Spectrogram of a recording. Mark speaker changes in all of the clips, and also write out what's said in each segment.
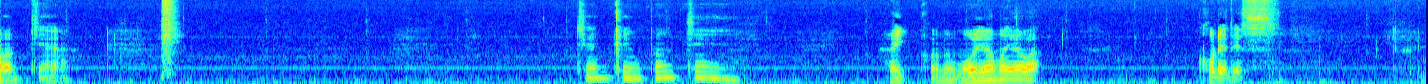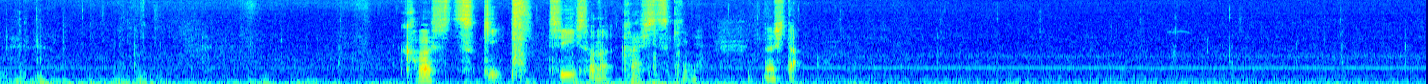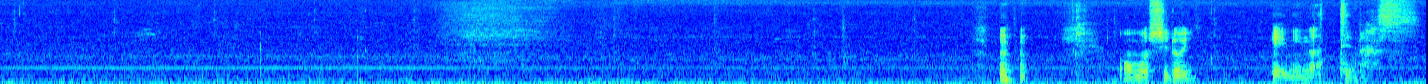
Speaker 1: ぽんちゃ。んちゃんくんぽんちゃん。はいこのモヤモヤはこれです。加湿器。小さな加湿器ね。どうした？面白い絵になってます。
